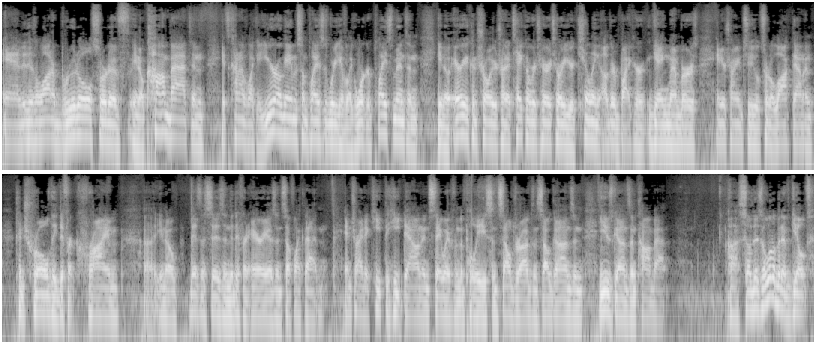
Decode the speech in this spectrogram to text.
And there's a lot of brutal sort of you know combat and it's kind of like a euro game in some places where you have like worker placement and you know area control. You're trying to take over territory. You're killing other biker gang members and you're trying to sort of lock down and control the different crime uh, you know businesses in the different areas and stuff like that and try to keep the heat down and stay away from the police and sell drugs and sell guns and use guns in combat uh, so there's a little bit of guilt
